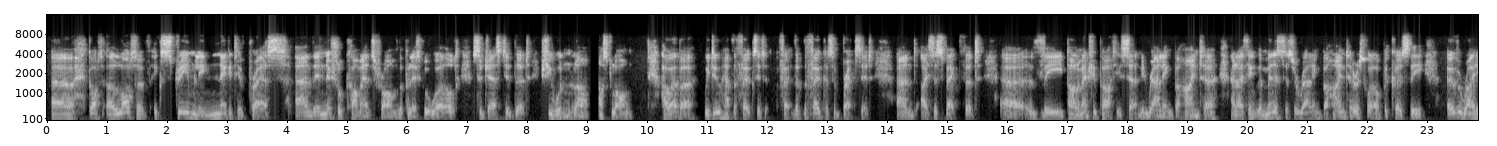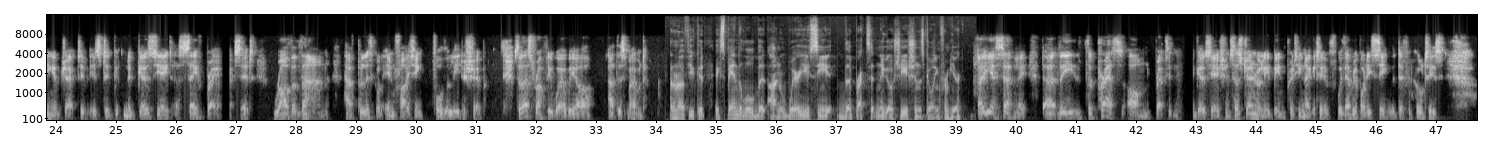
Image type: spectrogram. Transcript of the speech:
uh, got a lot of extremely negative press, and the initial comments from the political world suggested that she wouldn't last long. However, we do have the focus, the, the focus of Brexit, and I suspect that uh, the parliamentary party is certainly rallying behind her, and I think the ministers are rallying behind her as well, because the overriding objective is to negotiate a safe Brexit rather than have political infighting for the leadership. So that's roughly where we are at this moment. I don't know if you could expand a little bit on where you see the Brexit negotiations going from here. Uh, yes, certainly. Uh, the the press on Brexit negotiations has generally been pretty negative, with everybody seeing the difficulties.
